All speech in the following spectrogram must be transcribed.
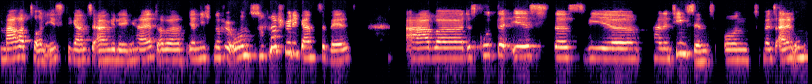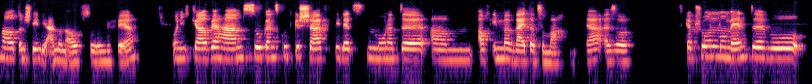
Marathon ist, die ganze Angelegenheit, aber ja nicht nur für uns, sondern für die ganze Welt. Aber das Gute ist, dass wir halt ein Team sind und wenn es einen umhaut, dann stehen die anderen auf, so ungefähr. Und ich glaube, wir haben es so ganz gut geschafft, die letzten Monate ähm, auch immer weiterzumachen. Ja, also es gab schon Momente, wo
